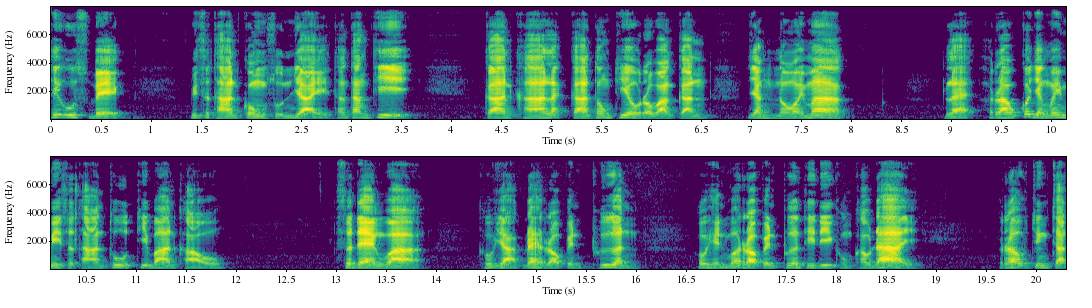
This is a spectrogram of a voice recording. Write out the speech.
ที่อุซเบก มีสถานกงสุลใหญ่ทั้งๆทที่ การค้าและการท่องเที่ยวระหว่างกันอย่างน้อยมาก และเราก็ยังไม่มีสถานทูตที่บ้านเขา แสดงว่าเขาอยากได้เราเป็นเพื่อน เขาเห็นว่าเราเป็นเพื่อนที่ดีของเขาได้ เราจึงจัด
